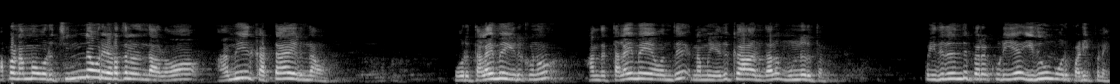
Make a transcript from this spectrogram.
அப்ப நம்ம ஒரு சின்ன ஒரு இடத்துல இருந்தாலும் அமீர் கட்டாயம் இருந்தாலும் ஒரு தலைமை இருக்கணும். அந்த தலைமையை வந்து நம்ம எதுக்காக இருந்தாலும் முன்னிறுத்தணும். இதுல இருந்து பெறக்கூடிய இதுவும் ஒரு படிப்பினை.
